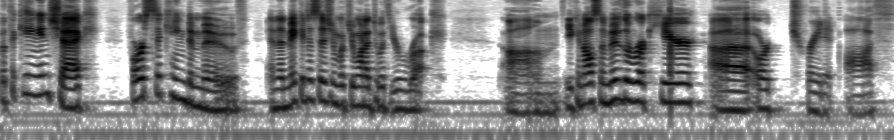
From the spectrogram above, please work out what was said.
Put the king in check, force the king to move, and then make a decision what you want to do with your rook. Um, you can also move the rook here uh, or trade it off.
